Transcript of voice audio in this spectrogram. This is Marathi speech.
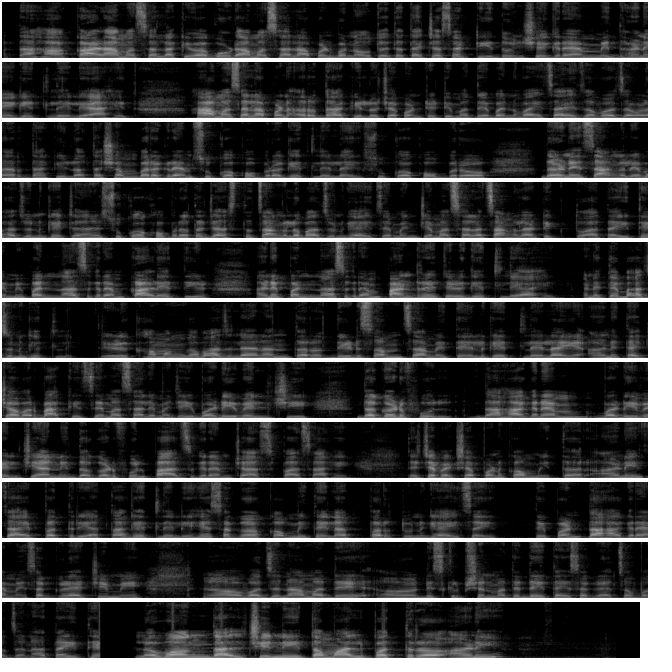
आता हा काळा मसाला किंवा गोडा मसाला आपण बनवतो आहे तर त्याच्यासाठी दोनशे ग्रॅम मी धणे घेतलेले आहेत. हा मसाला आपण अर्धा किलोच्या क्वांटिटीमध्ये बनवायचा आहे. जवळजवळ अर्धा किलो. आता शंभर ग्रॅम सुकं खोबरं घेतलेलं आहे. सुकं खोबरं धणे चांगले भाजून घ्यायचे आणि सुकं खोबरं तर जास्त चांगलं भाजून घ्यायचं आहे. म्हणजे मसाला चांगला टिकतो. आता इथे मी पन्नास ग्रॅम काळे तीळ आणि पन्नास ग्रॅम पांढरे तीळ घेतले आहेत आणि ते भाजून घेतले. तीळ खमंग भाजल्यानंतर दीड चमचा मी तेल घेतलेलं आहे आणि त्याच्यावर बाकीचे मसाले म्हणजे ही बडी वेलची दगडफूल दहा ग्रॅम बडी वेलची आणि दगडफूल पाच ग्रॅमच्या आसपास आहे. त्याच्यापेक्षा पण कमी. तर आणि जायपत्री आता घेतलेली हे सगळं कमी तेलात परतून घ्यायचं आहे. ते पण दहा ग्रॅम आहे. सगळ्याची मी वजनामध्ये डिस्क्रिप्शनमध्ये देत आहे सगळ्याचं वजन. आता इथे लवंग दालचिनी तमालपत्र आणि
